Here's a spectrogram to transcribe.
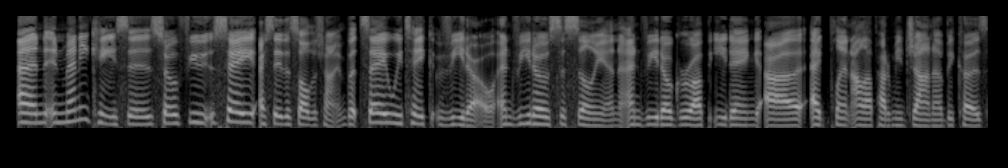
And in many cases, so if you say I say this all the time, but say we take Vito and Vito's Sicilian and Vito grew up eating uh, eggplant alla parmigiana because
